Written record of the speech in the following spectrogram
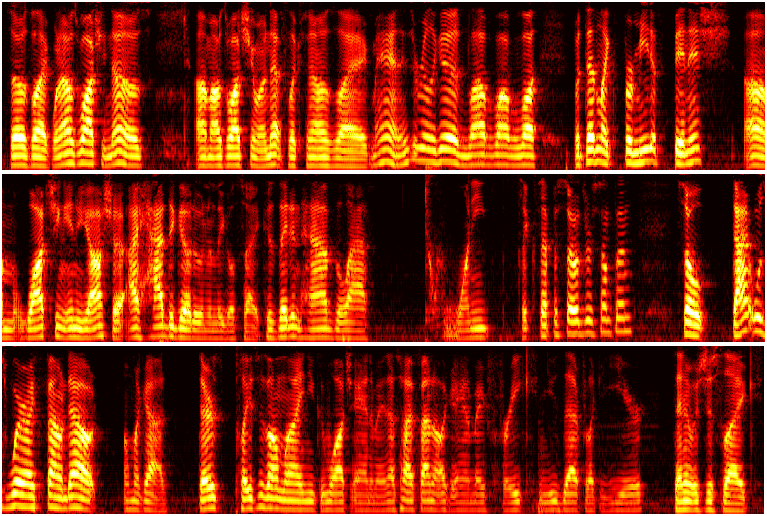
So I was like when I was watching those, um, I was watching them on Netflix, and I was like, man, these are really good. Blah blah blah blah. But then like for me to finish um, watching Inuyasha, I had to go to an illegal site because they didn't have the last twenty six episodes or something. So that was where I found out. Oh my god, there's places online you can watch anime. And that's how I found out like Anime Freak and used that for like a year. Then it was just like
